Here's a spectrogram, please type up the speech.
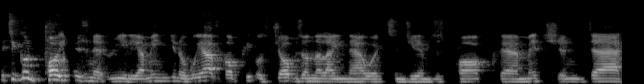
It's a good point, isn't it, really? I mean, you know, we have got people's jobs on the line now at St James's Park, uh, Mitch, and, uh,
